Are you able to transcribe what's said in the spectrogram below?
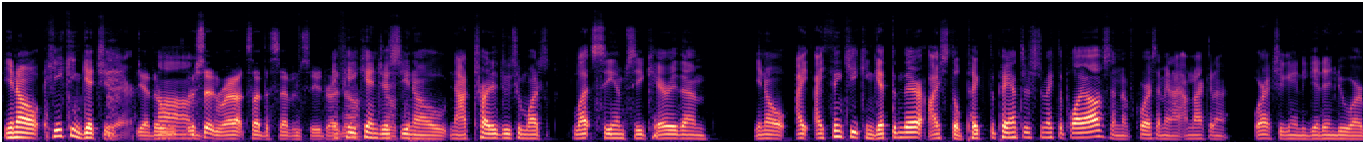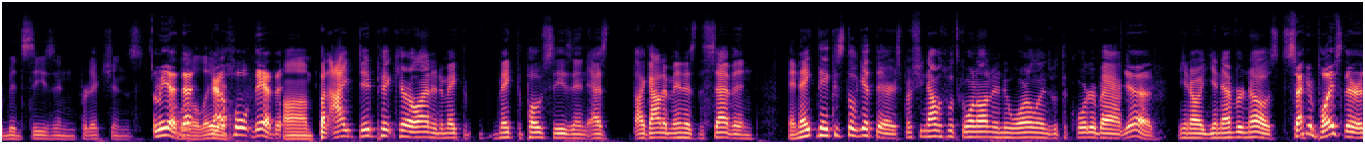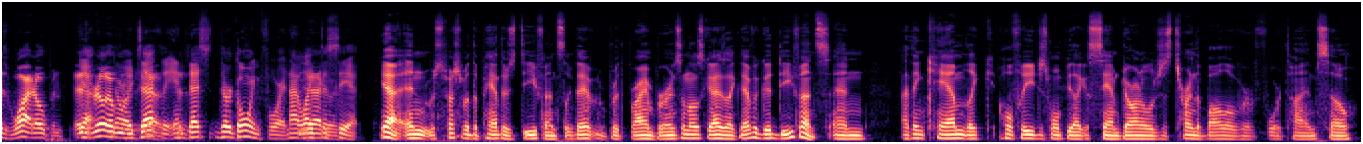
You know, he can get you there. yeah, they're Um, they're sitting right outside the seven seed right if now. he can so. just you know not try to do too much let cmc carry them you know i, I think he can get them there i still picked the panthers to make the playoffs and of course i mean I, i'm not gonna we're actually going to get into our midseason predictions I mean, yeah, a that, little later. that whole yeah, that, um but i did pick carolina to make the make the postseason as i got him in as the seven and they, they could still get there especially now with what's going on in new orleans with the quarterback yeah, you know you never know second place there is wide open. It's yeah, really no, open. exactly Yeah, and that's they're going for it and i like to see it Yeah, and especially with the Panthers defense, like they have with Brian Burns and those guys, like they have a good defense. And I think Cam, like hopefully he just won't be like a Sam Darnold, just turn the ball over four times. So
